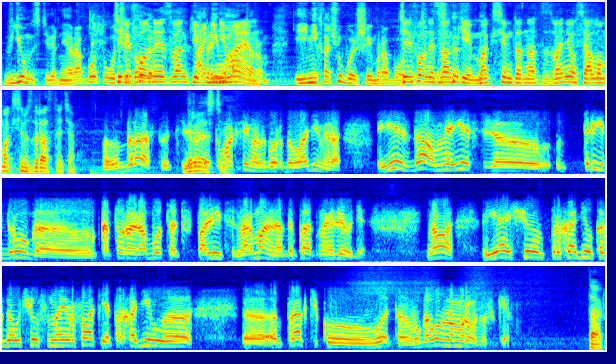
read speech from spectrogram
в юности, вернее, работал очень Телефонные долго звонки аниматором. принимаем. И не хочу больше им работать. Телефонные звонки. Максим до нас дозвонился. Алло, Максим, здравствуйте. Здравствуйте. Здравствуйте. Это Максим из города Владимира. Есть, да, у меня есть э, три друга, которые работают в полиции, нормальные, адекватные люди. Но я еще проходил, когда учился на юрфаке, я проходил э, э, практику в, это, в уголовном розыске. Так.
